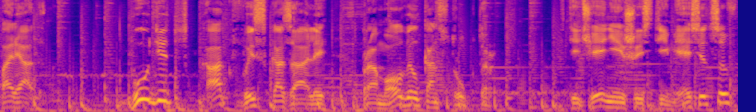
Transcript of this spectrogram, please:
порядок. «Будет, как вы сказали», – промолвил конструктор. В течение шести месяцев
